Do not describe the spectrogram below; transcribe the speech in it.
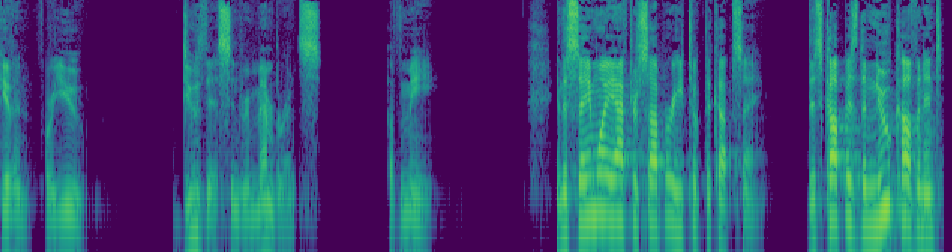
given for you. Do this in remembrance of me. In the same way, after supper, he took the cup, saying, This cup is the new covenant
